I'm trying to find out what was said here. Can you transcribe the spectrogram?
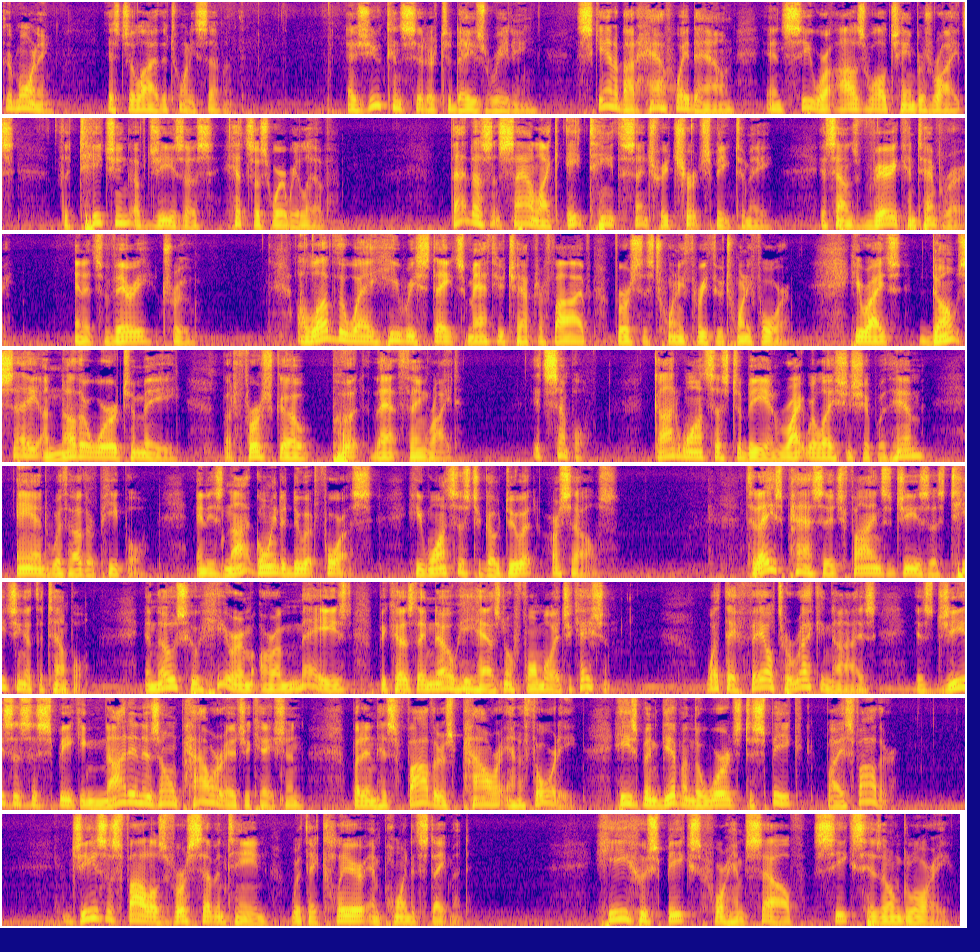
Good morning. It's July the 27th. As you consider today's reading, scan about halfway down and see where Oswald Chambers writes, The teaching of Jesus hits us where we live. That doesn't sound like 18th century church speak to me. It sounds very contemporary, and it's very true. I love the way he restates Matthew chapter 5, verses 23 through 24. He writes, Don't say another word to me, but first go put that thing right. It's simple. God wants us to be in right relationship with Him and with other people, and He's not going to do it for us. He wants us to go do it ourselves. Today's passage finds Jesus teaching at the temple, and those who hear him are amazed because they know he has no formal education. What they fail to recognize is Jesus is speaking not in his own power education, but in his Father's power and authority. He's been given the words to speak by his Father. Jesus follows verse 17 with a clear and pointed statement He who speaks for himself seeks his own glory,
